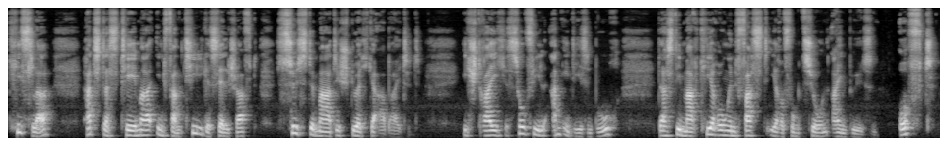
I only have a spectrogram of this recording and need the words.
Kissler hat das Thema Infantilgesellschaft systematisch durchgearbeitet. Ich streiche so viel an in diesem Buch, dass die Markierungen fast ihre Funktion einbüßen. Oft,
